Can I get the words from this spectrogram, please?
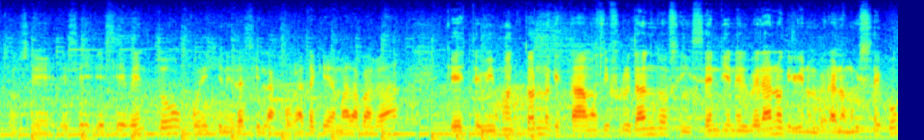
Entonces, ese evento puede generar, si la fogata queda mal apagada, que este mismo entorno que estábamos disfrutando se incendie en el verano, que viene un verano muy seco,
